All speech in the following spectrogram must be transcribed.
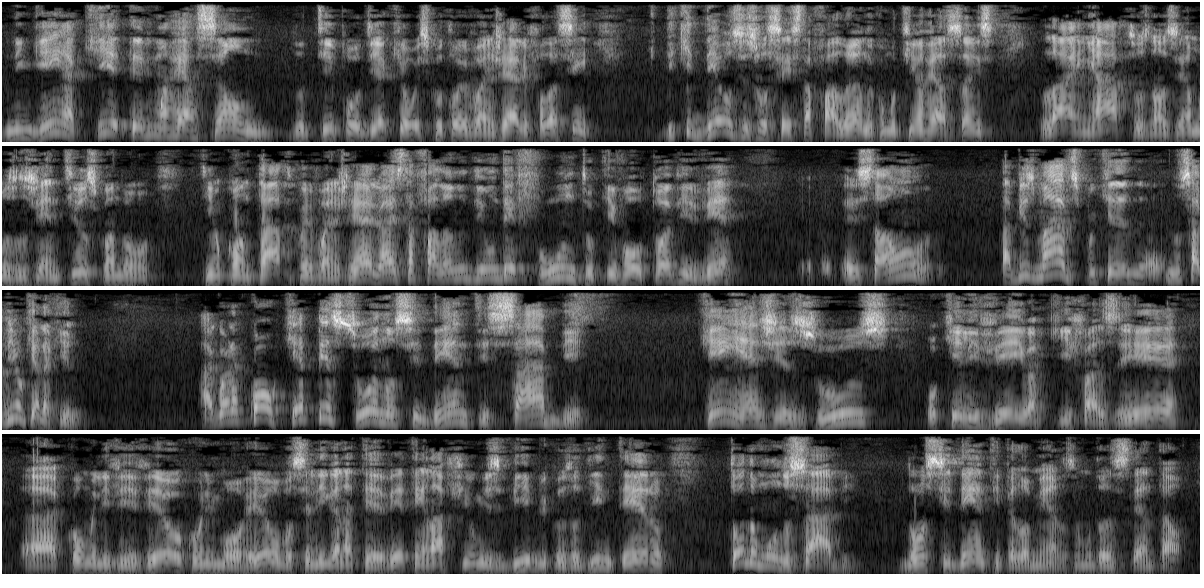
Ninguém aqui teve uma reação do tipo, o dia que eu escutou o evangelho, falou assim: de que deuses você está falando? Como tinham reações lá em Atos, nós vemos os gentios quando tinham contato com o Evangelho, ah, está falando de um defunto que voltou a viver. Eles estão abismados, porque não sabiam o que era aquilo. Agora, qualquer pessoa no Ocidente sabe quem é Jesus, o que ele veio aqui fazer, uh, como ele viveu, como ele morreu. Você liga na TV, tem lá filmes bíblicos o dia inteiro. Todo mundo sabe do Ocidente, pelo menos, no mundo ocidental.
